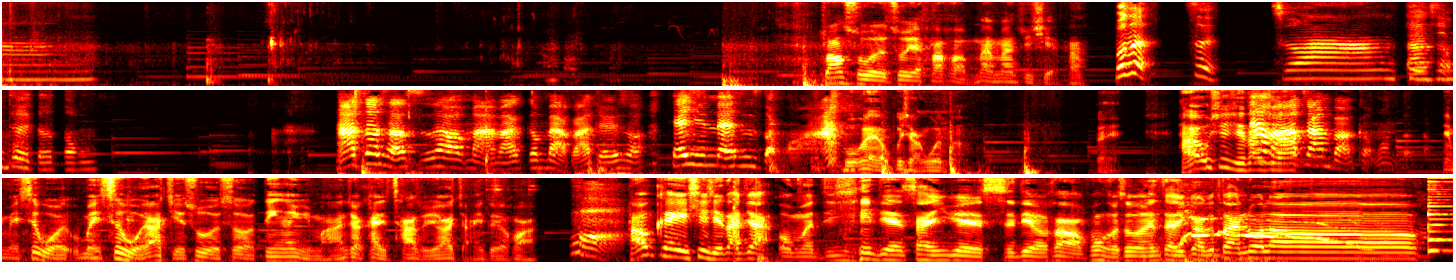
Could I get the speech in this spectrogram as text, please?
装所有的作业，好好慢慢去写它。不是，是装天心队的东西。然后这时候，妈妈跟爸爸就会说：“天心队是什么啊？”不会，我不想问了。对，好，谢谢大家。装宝可梦的。每次我每次我要结束的时候，丁恩宇马上就要开始插嘴，又要讲一堆话。好，可以，谢谢大家。我们今天三月十六号，丰禾硕恩再去告个段落喽。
